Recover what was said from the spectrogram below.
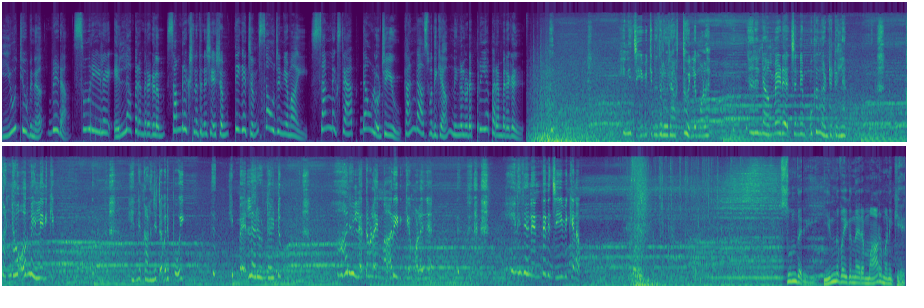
യൂട്യൂബിന് വിട. സൂര്യയിലെ എല്ലാ പരമ്പരകളും സംരക്ഷണത്തിന് ശേഷം തികച്ചും സൗജന്യമായി. സൺ നെക്സ്റ്റ് ആപ്പ് ഡൗൺലോഡ് ചെയ്യൂ. കണ്ടാസ്വദിക്കാം നിങ്ങളുടെ പ്രിയ പരമ്പരകൾ. ഇനി ജീവിക്കുന്നതിൽ ഒരർത്ഥമില്ല മോളെ. ഞാൻ എന്റെ അമ്മയുടെ അച്ഛന്റെ മുഖം കണ്ടിട്ടില്ല. കണ്ട ഓർമ്മയില്ല എനിക്ക്. എന്നെ കളഞ്ഞിട്ട് അവർ പോയി. ഇപ്പൊ എല്ലാരും ഉണ്ടായിട്ടും ആരും ഇല്ലാത്തവളായി മാറിയിരിക്കുക മോളെ ഞാൻ. ഞാൻ എന്തിനു ജീവിക്കണം? സുന്ദരി ഇന്ന് വൈകുന്നേരം ആറു മണിക്ക്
